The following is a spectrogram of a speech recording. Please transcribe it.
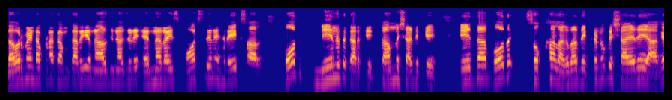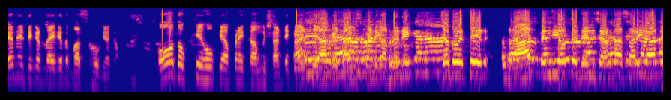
ਗਵਰਨਮੈਂਟ ਆਪਣਾ ਕੰਮ ਕਰ ਰਹੀ ਹੈ ਨਾਲ ਦੀ ਨਾਲ ਜਿਹੜੇ ਐਨ ਆਰ ਆਈਸ ਪਹੁੰਚਦੇ ਨੇ ਹਰੇਕ ਸਾਲ ਬਹੁਤ ਮਿਹਨਤ ਕਰਕੇ ਕੰਮ ਛੱਡ ਕੇ ਇਹਦਾ ਬਹੁਤ ਸੌਖਾ ਲੱਗਦਾ ਦੇਖਣ ਨੂੰ ਕਿ ਸ਼ਾਇਦ ਇਹ ਆ ਗਏ ਨੇ ਟਿਕਟ ਲੈ ਕੇ ਤੇ ਬਸ ਹੋ ਗਿਆ ਕੰਮ। ਬਹੁਤ ਔਖੇ ਹੋ ਕੇ ਆਪਣੇ ਕੰਮ ਛੱਡ ਕੇ ਇੱਥੇ ਆ ਕੇ ਟਾਈਮ ਸਪੈਂਡ ਕਰਦੇ ਨੇ। ਜਦੋਂ ਇੱਥੇ ਰਾਤ ਪੈਂਦੀ ਹੈ ਉੱਥੇ ਦਿਨ ਚੜ੍ਹਦਾ ਸਾਰੀ ਰਾਤ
